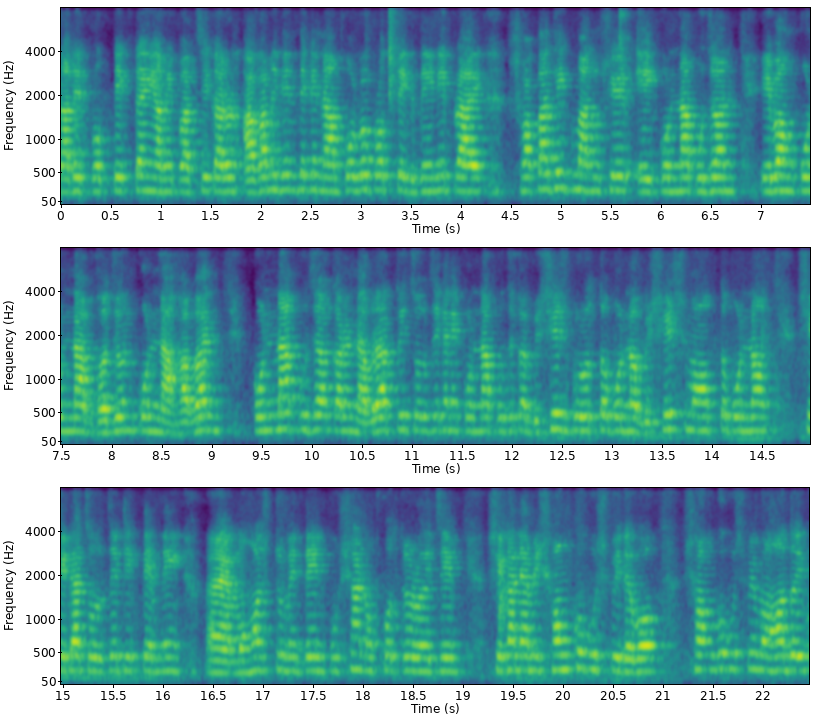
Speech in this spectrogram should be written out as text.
তাদের প্রত্যেকটাই আমি পাচ্ছি, কারণ আগামী দিন থেকে নাম পড়ব প্রত্যেক দিনই প্রায় শতাধিক মানুষের এই কন্যা পূজন এবং কন্যা ভজন, কন্যা হবন। কন্যা পূজা, কারণ নবরাত্রি চলছে এখানে। কন্যা পুজোটা বিশেষ গুরুত্বপূর্ণ, বিশেষ মহত্বপূর্ণ। সেটা চলছে ঠিক তেমনি মহাষ্টমীর দিন পুষা নক্ষত্র রয়েছে। সেখানে আমি শঙ্খ পুষ্পী দেব। শঙ্খ পুষ্পী মহাদৈব,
